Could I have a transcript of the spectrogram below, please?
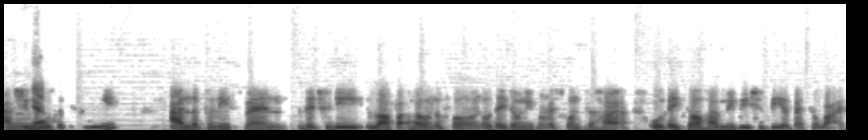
and she yeah. calls the police and the policemen literally laugh at her on the phone or they don't even respond to her or they tell her maybe you should be a better wife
